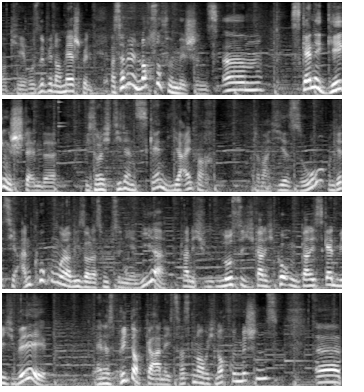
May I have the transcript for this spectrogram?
Okay, wo sind wir noch mehr Spinnen? Was haben wir denn noch so für Missions? Ähm, scanne Gegenstände. Wie soll ich die denn scannen? Hier einfach... Warte mal, hier so? Und jetzt hier angucken? Oder wie soll das funktionieren? Hier kann ich lustig, kann ich gucken, kann ich scannen, wie ich will. Ja, das bringt doch gar nichts. Was genau habe ich noch für Missions? Äh,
